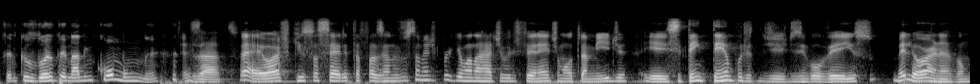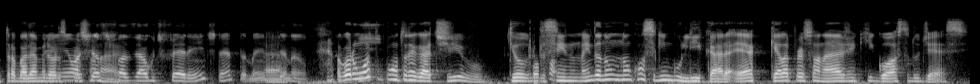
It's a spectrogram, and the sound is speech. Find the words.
Sendo que os dois não têm nada em comum, né? Exato. É, eu acho que isso a série tá fazendo justamente porque é uma narrativa diferente, uma outra mídia. E se tem tempo de, de desenvolver isso, melhor, né? Vamos trabalhar melhor os Tem uma chance de personagens. fazer algo diferente, né? Também, por É. que não? Agora, um outro ponto negativo que eu assim, ainda não, não consegui engolir, cara, é aquela personagem que gosta do Jesse.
